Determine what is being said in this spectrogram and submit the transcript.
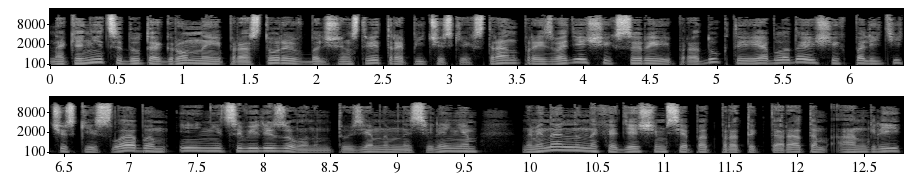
Наконец идут огромные просторы в большинстве тропических стран, производящих сырые продукты и обладающих политически слабым и нецивилизованным туземным населением, номинально находящимся под протекторатом Англии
